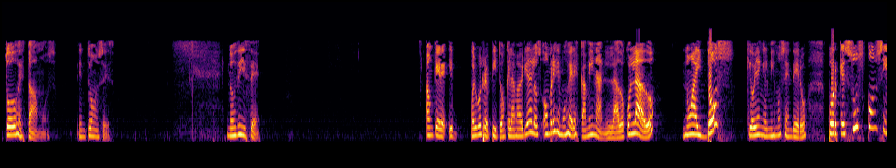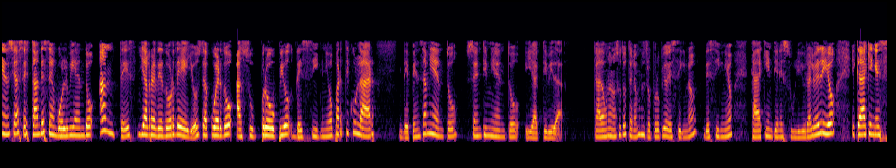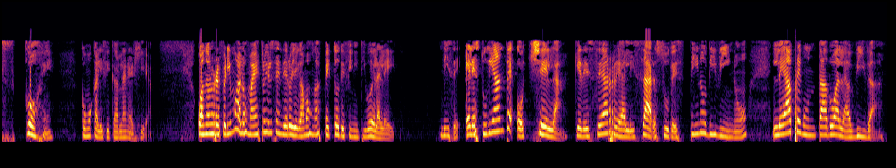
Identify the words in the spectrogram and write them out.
todos estamos. Entonces, nos dice, aunque, y vuelvo y repito, aunque la mayoría de los hombres y mujeres caminan lado con lado, no hay dos que oyen el mismo sendero, porque sus conciencias se están desenvolviendo antes y alrededor de ellos de acuerdo a su propio designio particular de pensamiento, sentimiento y actividad. Cada uno de nosotros tenemos nuestro propio designio, designio, cada quien tiene su libre albedrío y cada quien escoge cómo calificar la energía. Cuando nos referimos a los maestros y el sendero, llegamos a un aspecto definitivo de la ley. Dice, el estudiante o chela que desea realizar su destino divino le ha preguntado a la vida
